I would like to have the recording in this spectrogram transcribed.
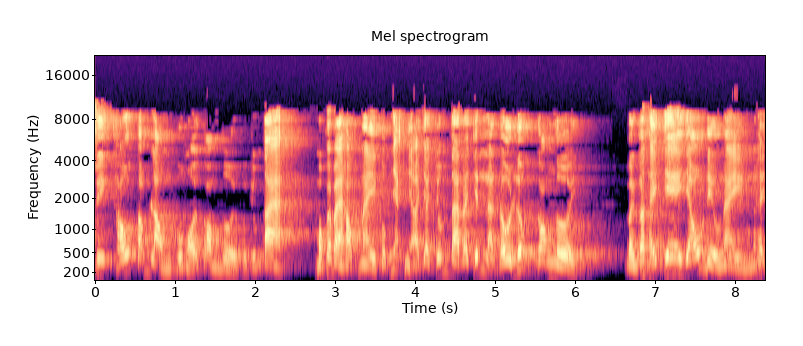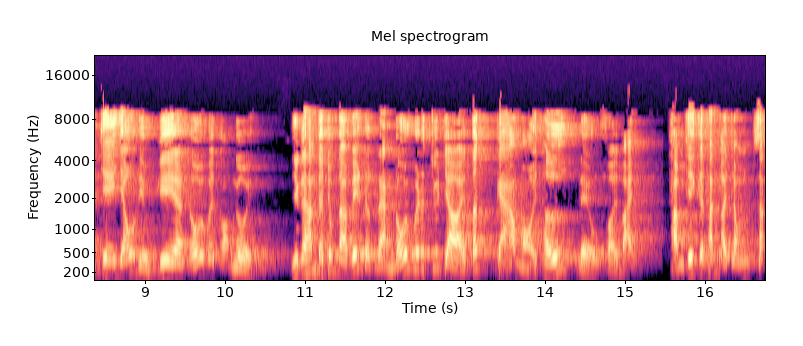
xuyên thấu tấm lòng của mỗi con người của chúng ta. Một cái bài học này cũng nhắc nhở cho chúng ta Đó chính là đôi lúc con người mình có thể che giấu điều này, Mình có thể che giấu điều kia đối với con người. Nhưng cái thánh cho chúng ta biết được rằng Đối với Đức Chúa Trời, tất cả mọi thứ đều phơi bày. Thậm chí cái thánh ở trong sách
